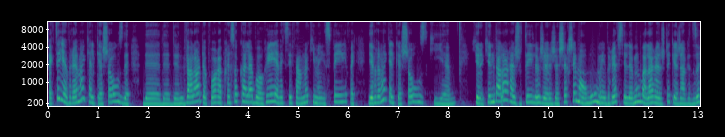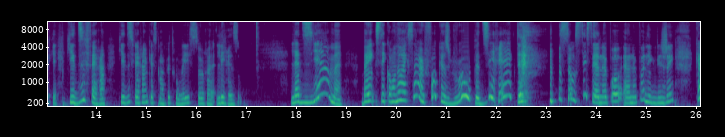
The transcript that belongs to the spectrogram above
Fait tu sais, il y a vraiment quelque chose d'une de, de, valeur de pouvoir, après ça, collaborer avec ces femmes-là qui m'inspirent. Fait il y a vraiment quelque chose qui, euh, qui, a, une valeur ajoutée. Là. Je, cherchais mon mot, mais bref, c'est le mot valeur ajoutée que j'ai envie de dire qui, qui, est différent, qui est différent que ce qu'on peut trouver sur euh, les réseaux. La dixième, ben c'est qu'on a accès à un focus group direct. ça aussi, c'est à ne pas, à ne pas négliger. Quand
